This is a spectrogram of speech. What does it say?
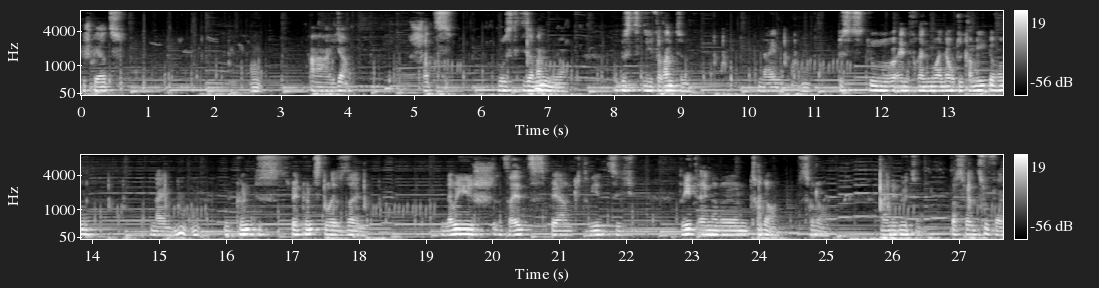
Gesperrt. Ah. ah ja. Schatz. Wo ist dieser Mann nur? Du bist die Lieferantin. Nein. Mhm. Bist du ein Freund nur eine Autogrammiererin? Nein. Mhm. Wer könntest, wer könntest du es sein? Larry Salzberg dreht sich, dreht einen Triller. Thriller. Meine Güte. Was für ein Zufall.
